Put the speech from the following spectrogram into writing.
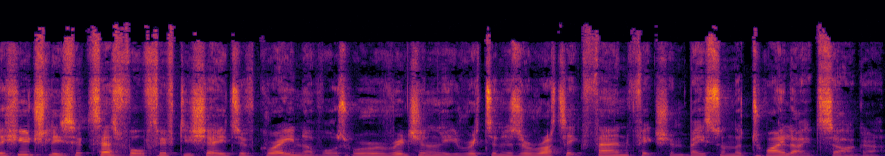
The hugely successful Fifty Shades of Grey novels were originally written as erotic fan fiction based on the Twilight saga.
